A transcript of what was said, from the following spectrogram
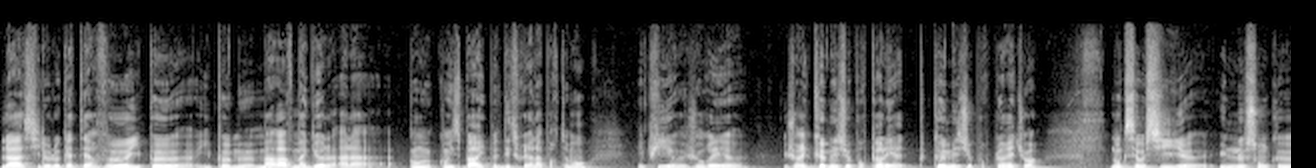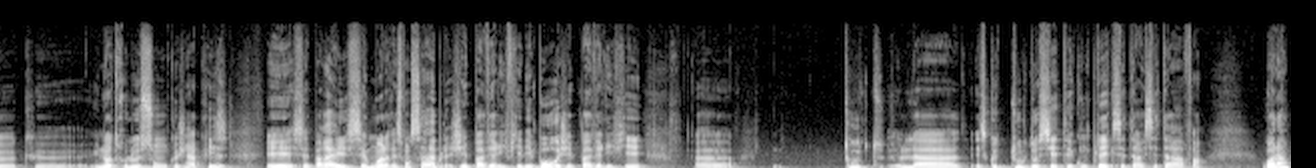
là, si le locataire veut, il peut, il peut me marave ma gueule à la, quand, il se barre, il peut détruire l'appartement. Et puis, euh, j'aurai euh, j'aurai que mes yeux pour pleurer, que mes yeux pour pleurer, tu vois. Donc c'est aussi une leçon que, que, une autre leçon que j'ai apprise. Et c'est pareil, c'est moi le responsable. J'ai pas vérifié les baux, j'ai pas vérifié euh, toute la. Est-ce que tout le dossier était complet, etc., etc. Enfin, voilà.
